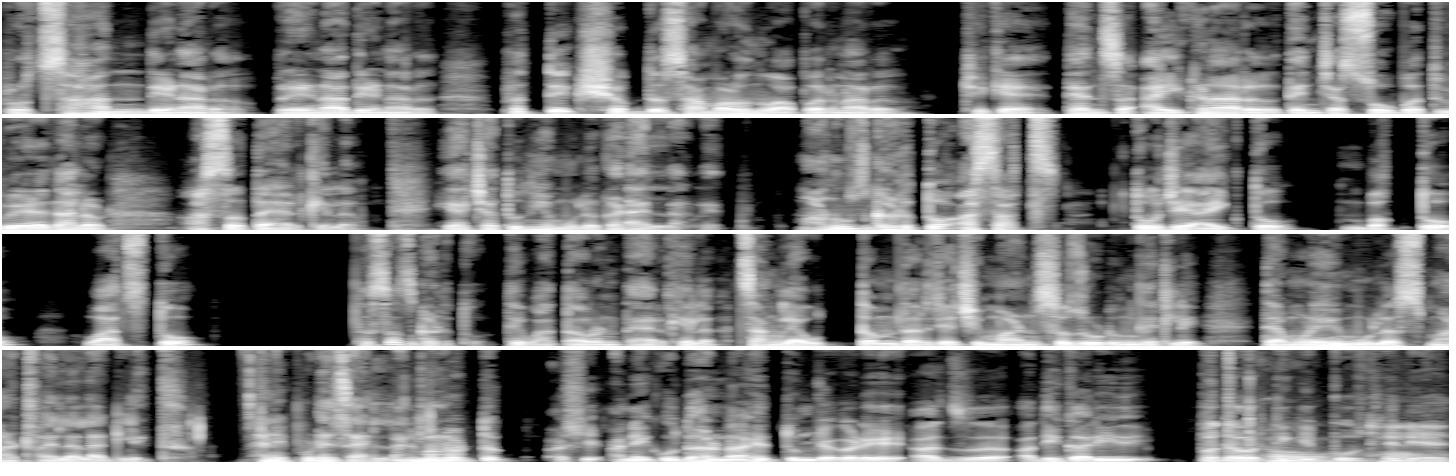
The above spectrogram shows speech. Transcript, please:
प्रोत्साहन देणारं प्रेरणा देणारं प्रत्येक शब्द सांभाळून वापरणारं ठीक आहे त्यांचं ऐकणारं त्यांच्यासोबत वेळ घालवणं असं तयार केलं. याच्यातून हे मुलं घडायला लागलेत. माणूस घडतो असाच. तो जे ऐकतो बघतो वाचतो तसंच घडतो. ते वातावरण तयार केलं चांगल्या उत्तम दर्जाची माणसं जोडून घेतली त्यामुळे ही मुलं स्मार्ट व्हायला लागलीत आणि पुढे जायला आणि मला वाटतं अशी अनेक उदाहरणं आहेत तुमच्याकडे. आज अधिकारी पदावरती हो, की पोहोचलेली. आहेत.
